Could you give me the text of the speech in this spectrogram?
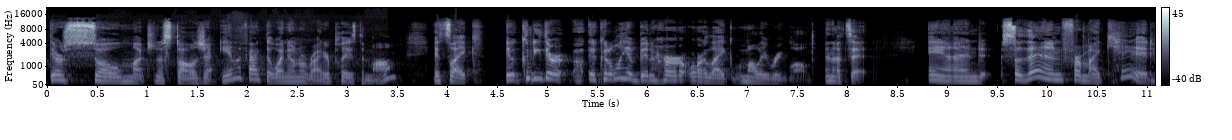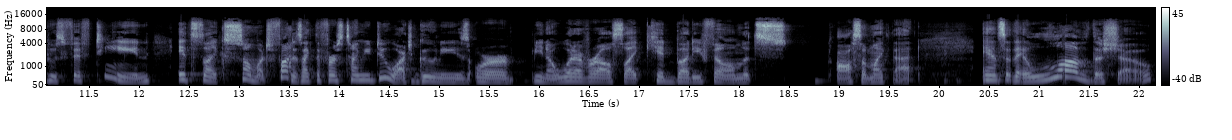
There's so much nostalgia, and the fact that Winona Ryder plays the mom. It's like it could either it could only have been her or like Molly Ringwald, and that's it. And so then for my kid who's 15, it's like so much fun. It's like the first time you do watch Goonies or, you know, whatever else like kid buddy film that's awesome like that. And so they love the show.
